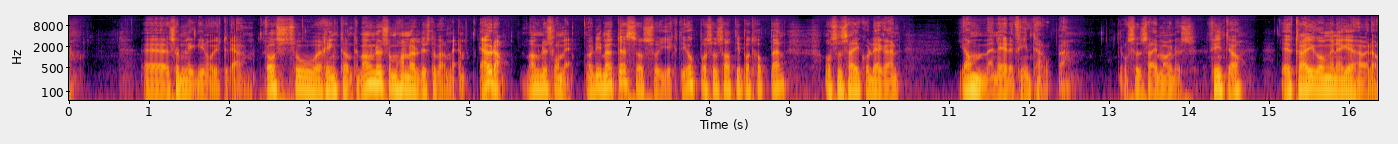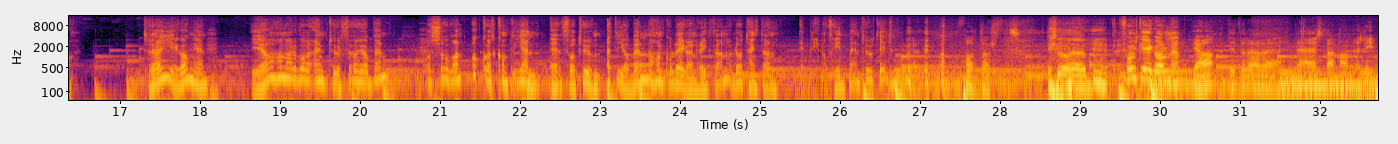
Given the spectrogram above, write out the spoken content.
eh, som ligger nå ute der. Og så ringte han til Magnus om han hadde lyst til å være med. Jau da, Magnus var med. Og de møttes, og så gikk de opp, og så satt de på toppen, og så sier kollegaen jammen er det fint her oppe. Og så sier Magnus fint ja, det er tredje gangen jeg er her i dag. Tredje gangen? Ja, han hadde vært en tur før jobben, og så var han akkurat kommet igjen eh, for turen etter jobben når han kollegaen ringte han, og da tenkte han det blir nå fint med en tur til. Fantastisk. Så eh, folk er galne. Ja, dette der, eh, det er spennende liv.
